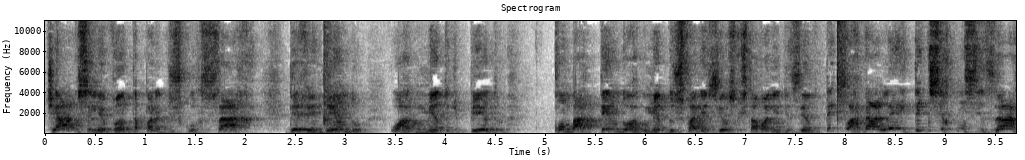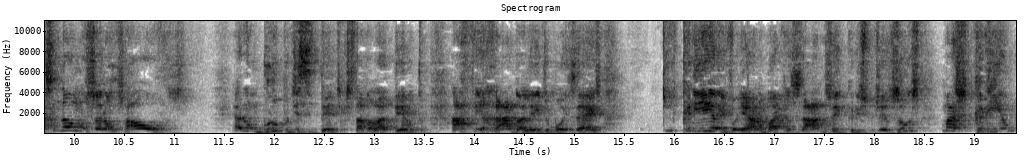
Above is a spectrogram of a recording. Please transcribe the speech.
Tiago se levanta para discursar, defendendo o argumento de Pedro, combatendo o argumento dos fariseus que estavam ali dizendo: tem que guardar a lei, tem que circuncisar, senão não serão salvos. Era um grupo dissidente que estava lá dentro, aferrado à lei de Moisés, que cria e eram batizados em Cristo Jesus, mas criam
